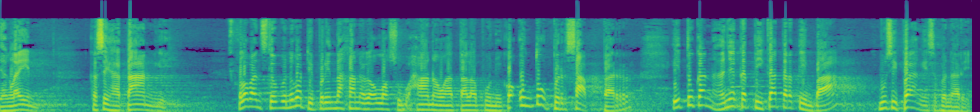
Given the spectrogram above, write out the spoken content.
Yang lain kesehatan nggih. Kalau panjenengan punika diperintahkan oleh Allah Subhanahu wa taala punika untuk bersabar itu kan hanya ketika tertimpa musibah nih sebenarnya.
